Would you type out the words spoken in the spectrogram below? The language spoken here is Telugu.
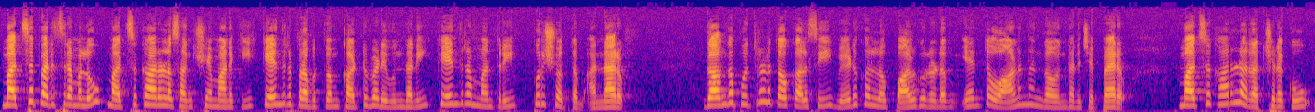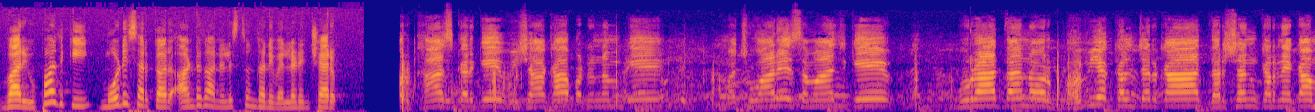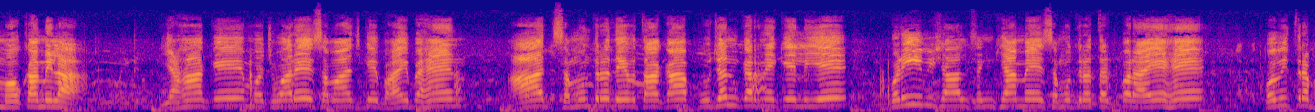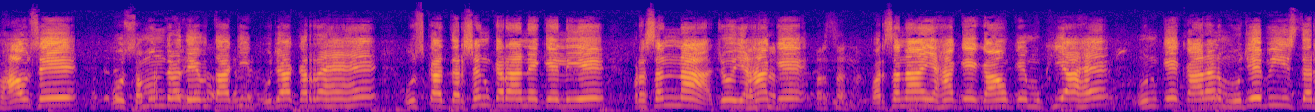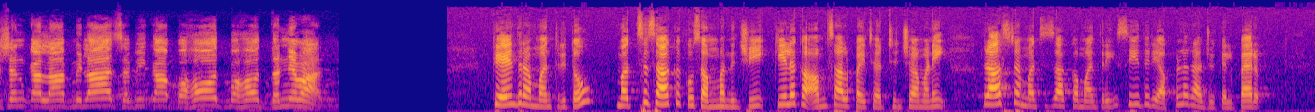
మత్స్య పరిశ్రమలు మత్స్యకారుల సంక్షేమానికి కేంద్ర ప్రభుత్వం కట్టుబడి ఉందని కేంద్ర మంత్రి పురుషోత్తం అన్నారు. గంగపుత్రులతో కలిసి వేడుకల్లో పాల్గొనడం ఎంతో ఆనందంగా ఉందని చెప్పారు మత్స్యకారుల రక్షణకు వారి ఉపాధికి మోడీ సర్కార్ అండగా నిలుస్తుందని వెల్లడించారు और खास करके विशाखापट्टनम के मछुआरे समाज के पुरातन और भव्य कल्चर का दर्शन करने का मौका मिला यहाँ के मछुआरे समाज के भाई बहन आज समुद्र देवता का पूजन करने के लिए बड़ी विशाल संख्या में समुद्र तट पर आए हैं पवित्र भाव से वो समुद्र देवता की पूजा कर रहे हैं उसका दर्शन कराने के लिए प्रसन्ना जो यहाँ के प्रसन्ना यहाँ के गांव के मुखिया है उनके कारण मुझे भी इस दर्शन का लाभ मिला सभी का बहुत बहुत धन्यवाद కేంద్ర మంత్రితో మత్స్యశాఖకు సంబంధించి కీలక అంశాలపై చర్చించామని రాష్ట్ర మత్స్యశాఖ మంత్రి సీదిరి అప్పలరాజు తెలిపారు.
